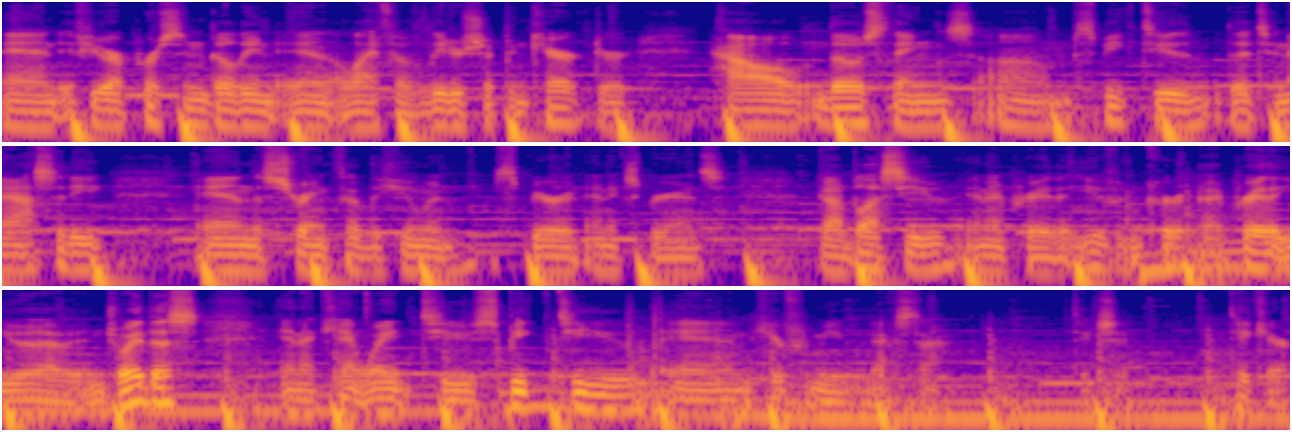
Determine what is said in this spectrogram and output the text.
And if you're a person building in a life of leadership and character, how those things um, speak to the tenacity and the strength of the human spirit and experience. God bless you, and I pray that you've I pray that you have enjoyed this, and I can't wait to speak to you and hear from you next time. Take, take care.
